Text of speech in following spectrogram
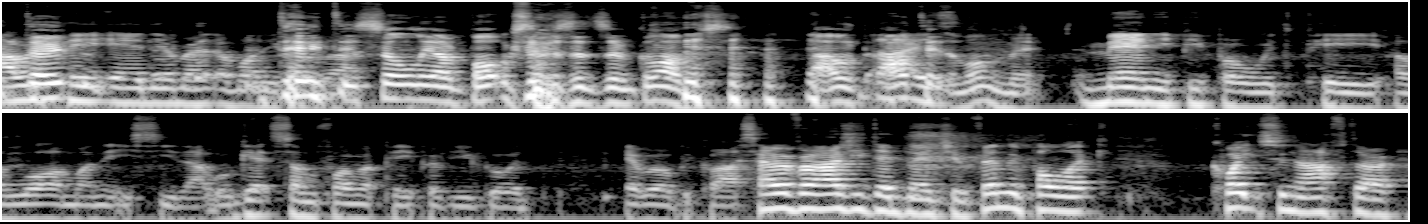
I would Down- pay any amount of money Down to solely our boxers and some gloves. I'll I'll take them on, mate. Many people would pay a lot of money to see that. We'll get some form of pay per view going. It will be class. However, as you did mention, Finlay Pollock, quite soon after,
